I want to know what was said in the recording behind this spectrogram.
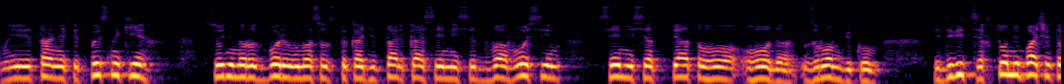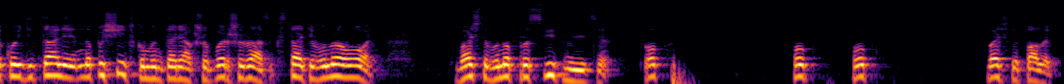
Мої вітання підписники. Сьогодні на розборі у нас ось така деталь К-72-8 75-го года з ромбіком. І дивіться, хто не бачив такої деталі, напишіть в коментарях, що перший раз. Кстати, вона ось. Бачите, вона просвітлюється. Оп. Оп, оп. Бачите палець.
